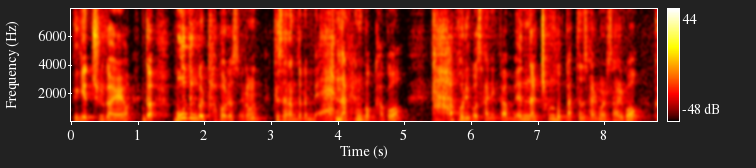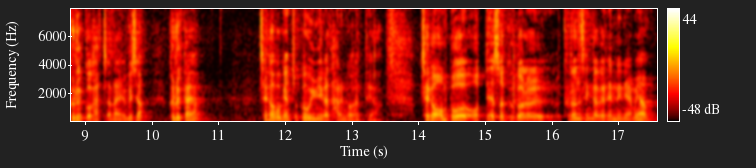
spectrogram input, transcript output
그게 출가예요. 그러니까 모든 걸 다 버렸어요. 그러면 그 사람들은 맨날 행복하고 다 버리고 사니까 맨날 천국 같은 삶을 살고 그럴 것 같잖아요. 그죠? 그럴까요? 제가 보기엔 조금 의미가 다른 것 같아요. 제가 어- 뭐 어때서 그거를 그런 생각을 했느냐면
